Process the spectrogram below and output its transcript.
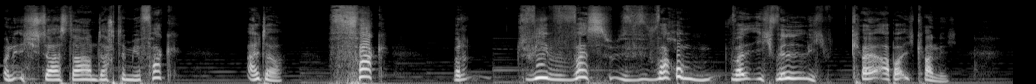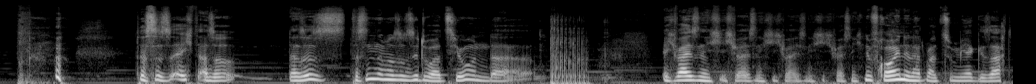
Und ich saß da und dachte mir, fuck. Alter, fuck. Wie, was, warum? Weil ich will, ich aber ich kann nicht. Das ist echt, also, das ist, das sind immer so Situationen, da, ich weiß nicht, ich weiß nicht, ich weiß nicht, ich weiß nicht. Eine Freundin hat mal zu mir gesagt,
